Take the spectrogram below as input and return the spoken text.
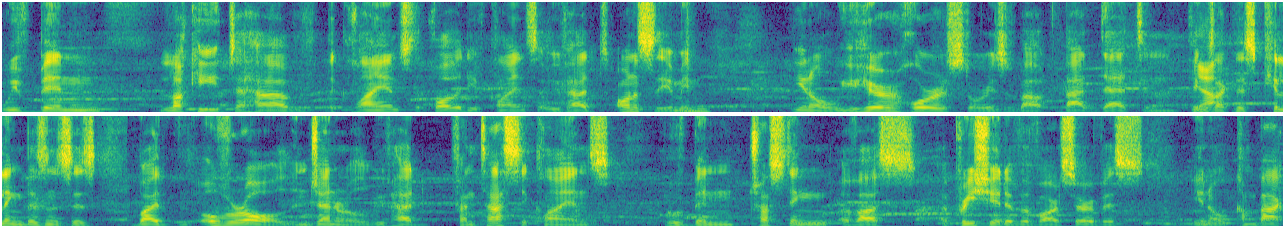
We've been lucky to have the clients, the quality of clients that we've had. Honestly, I mean, you know, you hear horror stories about bad debt and things Yeah. like this killing businesses. But overall, in general, we've had fantastic clients who've been trusting of us, appreciative of our service. You know, come back,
